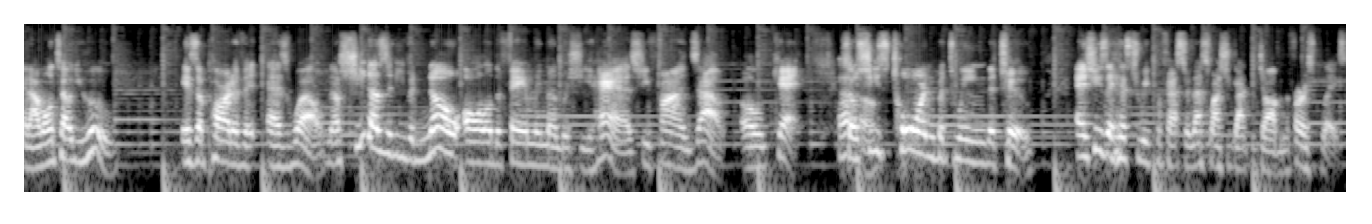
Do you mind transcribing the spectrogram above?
and I won't tell you who, is a part of it as well. Now, she doesn't even know all of the family members she has. She finds out. Okay. So Uh-oh. she's torn between the two. And she's a history professor. That's why she got the job in the first place.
